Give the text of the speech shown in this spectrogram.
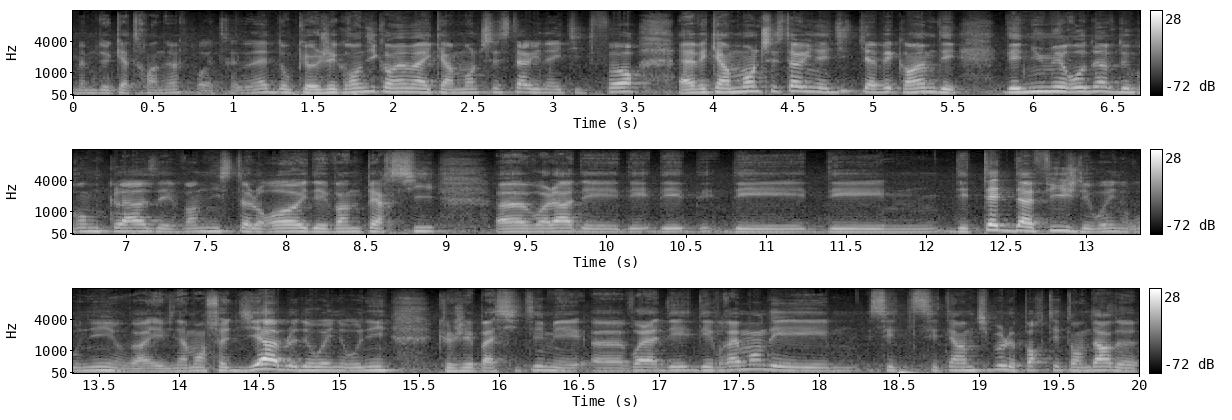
même de 89 pour être très honnête. Donc euh, j'ai grandi quand même avec un Manchester United fort, avec un Manchester United qui avait quand même des, des numéros 9 de grande classe, des Van Nistelrooy, des Van Persie, euh, voilà, des, des, des, des, têtes d'affiche, des Wayne Rooney, évidemment ce diable de Wayne Rooney que j'ai pas cité, mais euh, voilà, des, vraiment des, c'était un petit peu le porte-étendard de,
